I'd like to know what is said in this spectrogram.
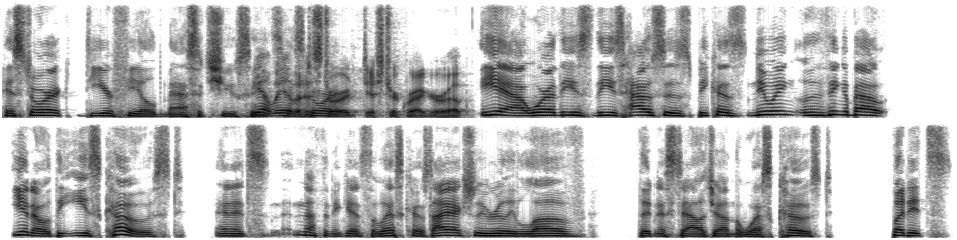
historic Deerfield, Massachusetts. yeah, we have a historic district where I grew up. Yeah, where these these houses because New England. The thing about you know the East Coast, and it's nothing against the West Coast. I actually really love the nostalgia on the West Coast, but it's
